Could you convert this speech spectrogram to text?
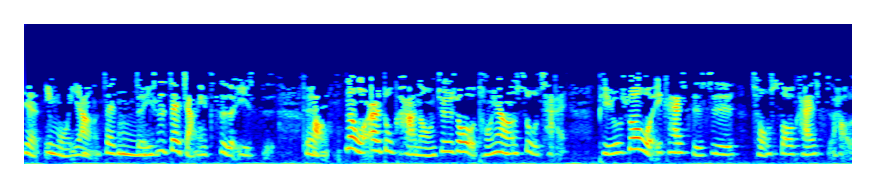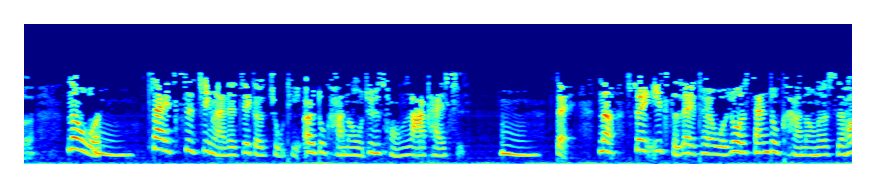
现一模一样，再等于是再讲一次的意思。对。好，那我二度卡农就是说我同样的素材，比如说我一开始是从收开始好了，那我再次进来的这个主题二度卡呢，我就是从拉开始。嗯，对，那所以以此类推，我如果三度卡农的时候，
